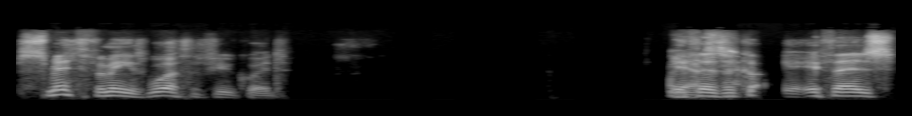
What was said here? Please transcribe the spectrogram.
Smith for me is worth a few quid. If there's a if there's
